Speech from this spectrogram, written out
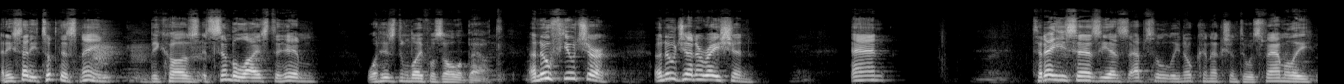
And he said he took this name because it symbolized to him what his new life was all about: a new future, a new generation, and Today he says he has absolutely no connection to his family,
